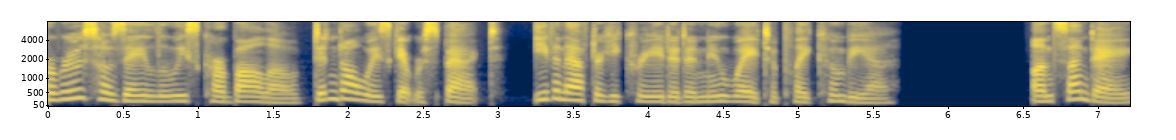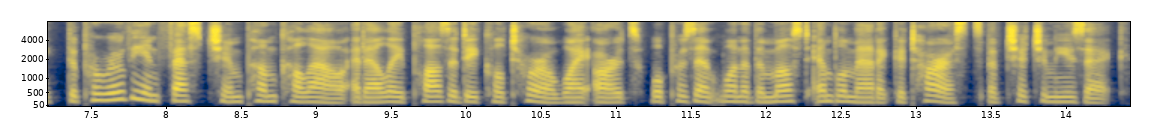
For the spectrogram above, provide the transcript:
Peru's Jose Luis Carballo didn't always get respect, even after he created a new way to play cumbia. On Sunday, the Peruvian Fest Chim Pum Callao at LA Plaza de Cultura y Artes will present one of the most emblematic guitarists of chicha music.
